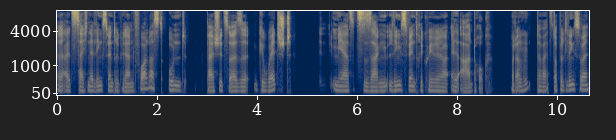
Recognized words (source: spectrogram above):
äh, als Zeichen der linksventrikulären Vorlast und beispielsweise gewedged mehr sozusagen linksventrikulärer LA-Druck. Oder Mhm. da war jetzt doppelt links dabei.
